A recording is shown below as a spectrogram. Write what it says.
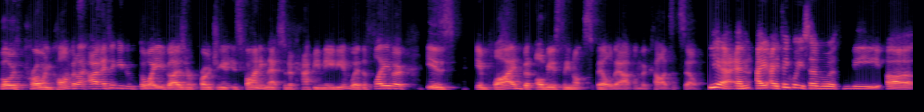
both pro and con. But I, I think you, the way you guys are approaching it is finding that sort of happy medium where the flavor is implied, but obviously not spelled out on the cards itself. Yeah, and I, I think what you said with the uh,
